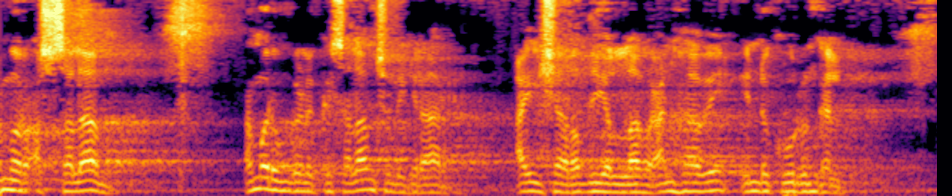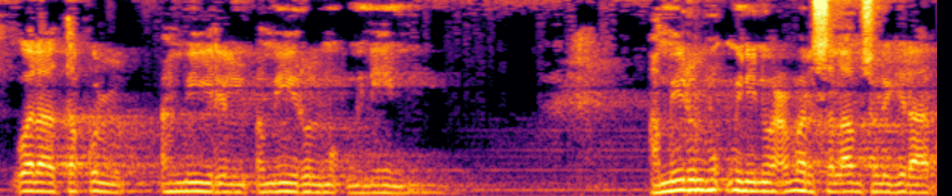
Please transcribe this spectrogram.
அமர் அஸ்ஸலாம். அமர் உங்களுக்கு சலாம் சொல்லுகிறார். ஆயிஷா ரதி அல்லாஹு அன்ஹாவே என்று கூறுங்கள். வலா தகுல் அமீரில் அமீருல் முக்மினின். அமீருல் முக்மினின் அமர் சலாம் சொல்லுகிறார்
